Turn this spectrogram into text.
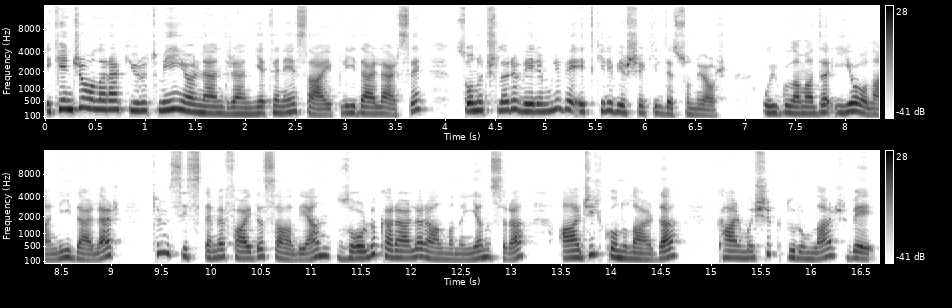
İkinci olarak yürütmeyi yönlendiren yeteneğe sahip liderlerse sonuçları verimli ve etkili bir şekilde sunuyor. Uygulamada iyi olan liderler tüm sisteme fayda sağlayan zorlu kararlar almanın yanı sıra acil konularda karmaşık durumlar ve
